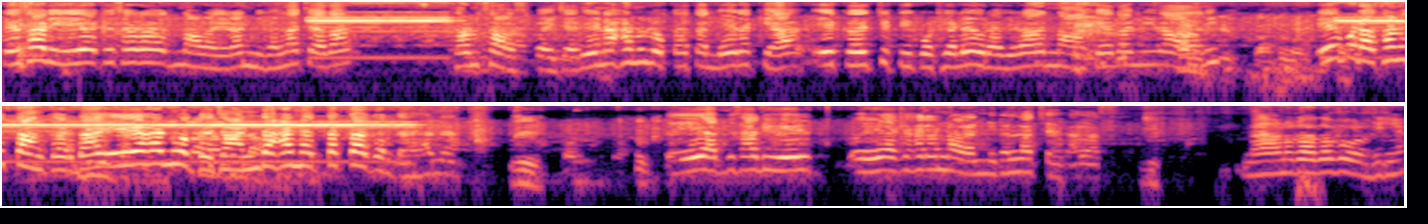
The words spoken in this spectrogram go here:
ਤੇ ਸਾਡੀ ਇਹ ਹੈ ਕਿ ਸਾਡਾ ਨਾਲਾ ਜਿਹੜਾ ਨਿਕਲਣਾ ਚਾਹੀਦਾ ਸਾਨੂੰ ਸਾਫ਼ ਸਫ਼ਾਈ ਚਾਹੀਦੀ ਇਹਨਾਂ ਸਾਨੂੰ ਲੋਕਾਂ ਥੱਲੇ ਰੱਖਿਆ ਇੱਕ ਚਿੱਟੀ ਕੋਠੀ ਵਾਲੇ ਹੋਰਾ ਜਿਹੜਾ ਨਾਂ ਕਿਹਦਾ ਮੀਰਾ ਆ ਨਹੀਂ। ਇਹ ਬੜਾ ਸਾਨੂੰ ਤੰਗ ਕਰਦਾ ਇਹ ਸਾਨੂੰ ਅੱਗੇ ਜਾਣ ਨਹੀਂ ਦਾ ਸਾਨੂੰ ਧੱਕਾ ਕਰਦਾ ਹੈ ਨਾ ਜੀ। ਤੇ ਇਹ ਆ ਵੀ ਸਾਡੀ ਇਹ ਇਹ ਆ ਕਿ ਸਾਡਾ ਨਾਲ ਨਿਕਲਣਾ ਚਾਹੀਦਾ ਬਸ। ਮੈਂ ਅਨੁਰਾਧਾ ਬੋਲਦੀ ਆ।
